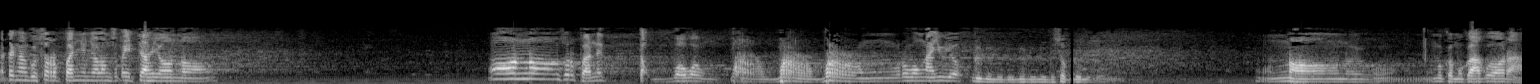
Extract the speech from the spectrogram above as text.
Kadang nganggo serban nyolong sepeda ya ana. Ana serbane tek wong per per per wong ayu lulu lulu lulu sop lulu. Ngono iku. Muga-muga aku ora.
